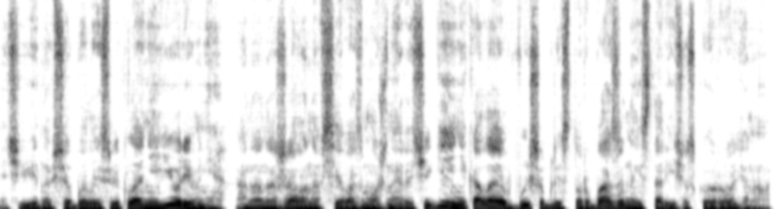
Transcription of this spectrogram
Очевидно, все было и Светлане Юрьевне. Она нажала на все возможные рычаги, и Николаев вышибли с турбазы на историческую родину.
